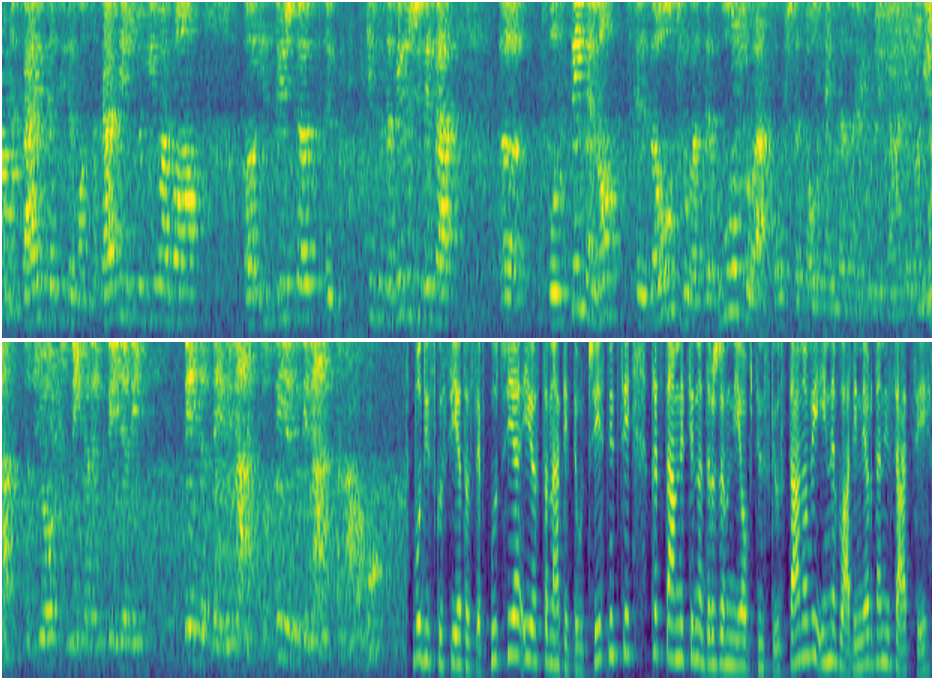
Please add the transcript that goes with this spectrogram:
комесарите, сите констатации што ги има во извештајот, ќе се забележи дека постепено се заострува, се влошува општата оценка за Република Македонија, значи од некаде 2010-2011, од 2011 наваму, Во дискусијата се вклучија и останатите учесници, представници на државни и општински установи и невладини организации.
